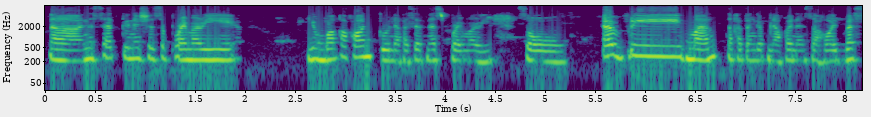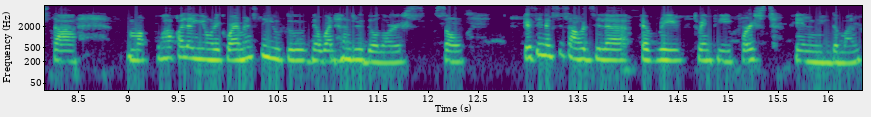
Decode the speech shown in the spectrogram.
na, na-set ko na siya sa primary, yung bank account ko nakaset na sa primary. So, every month, nakatanggap na ako ng sahod. Basta, makuha ko lang yung requirements ni YouTube na $100. So, kasi nagsasahod sila every 21st in the month.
